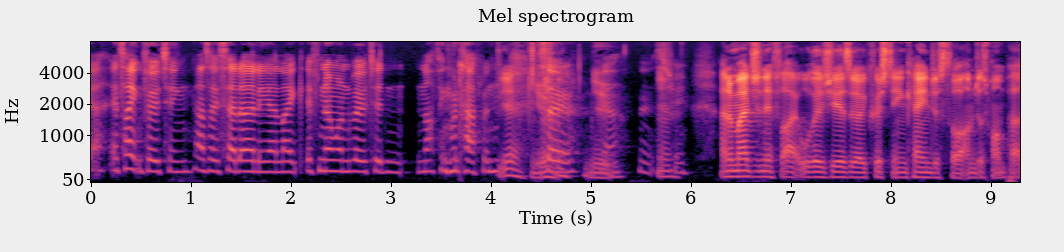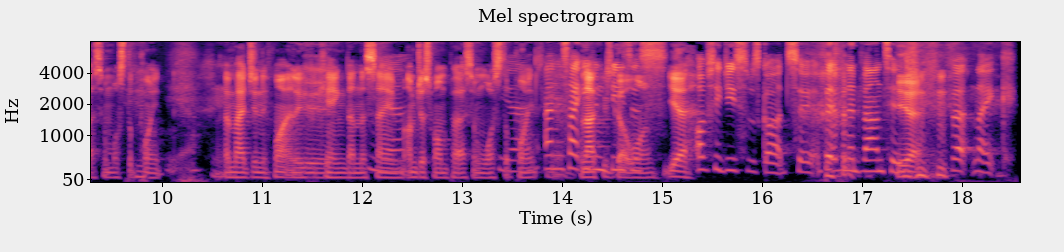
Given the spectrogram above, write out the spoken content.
Yeah, it's like voting. As I said earlier, like if no one voted, nothing would happen. Yeah. So Yeah. yeah, that's true. And imagine if, like, all those years ago, Christine Caine just thought, "I'm just one person. What's the point?" Yeah. Imagine if Martin Luther Yeah. King done the same. Yeah. I'm just one person. What's the point? And it's like And I even could go on. Jesus. Yeah. Obviously, Jesus was God, so a bit of an advantage. Yeah. But like,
